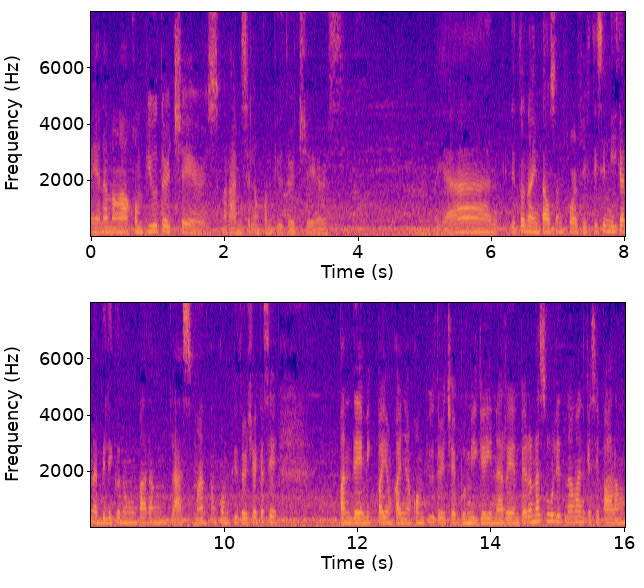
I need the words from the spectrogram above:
Ayan ang mga computer chairs. Marami silang computer chairs. Ayan. Ito, 9,450. Si Mika, nabili ko nung parang last month ng computer chair kasi pandemic pa yung kanyang computer chair. Bumigay na rin. Pero nasulit naman kasi parang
